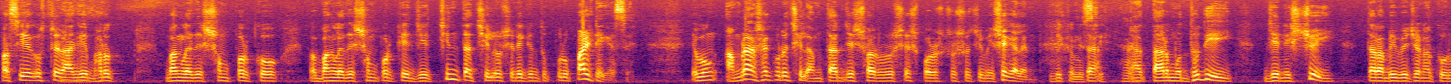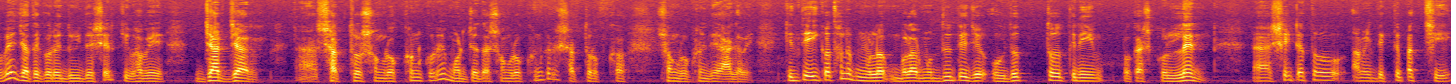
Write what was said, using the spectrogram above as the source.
পাঁচই আগস্টের আগে ভারত, বাংলাদেশ সম্পর্ক বা বাংলাদেশ সম্পর্কে যে চিন্তা ছিল, সেটা কিন্তু পুরো পাল্টে গেছে। এবং আমরা আশা করেছিলাম তার যে সর্বশেষ পররাষ্ট্র সচিব এসে গেলেন তা- তার মধ্য দিয়েই যে নিশ্চয়ই তারা বিবেচনা করবে যাতে করে দুই দেশের কীভাবে যার যার স্বার্থ সংরক্ষণ করে মর্যাদা সংরক্ষণ করে স্বার্থ রক্ষা সংরক্ষণ দিয়ে আগাবে। কিন্তু এই কথা বলা- বলার মধ্য দিয়ে যে ঔদত্য তিনি প্রকাশ করলেন সেইটা তো আমি দেখতে পাচ্ছি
